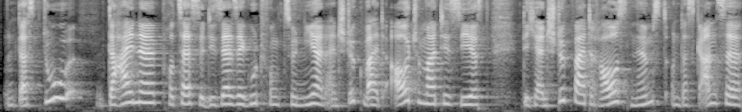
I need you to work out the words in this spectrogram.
Und dass du deine Prozesse, die sehr, sehr gut funktionieren, ein Stück weit automatisierst, dich ein Stück weit rausnimmst und das Ganze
